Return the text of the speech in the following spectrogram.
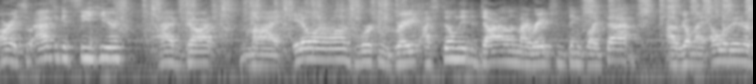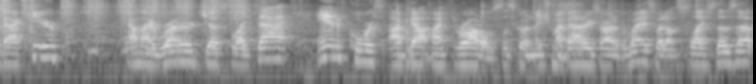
Alright, so as you can see here, I've got my ailerons working great. I still need to dial in my rates and things like that. I've got my elevator back here. Got my rudder just like that. And of course, I've got my throttles. Let's go and make sure my batteries are out of the way so I don't slice those up.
